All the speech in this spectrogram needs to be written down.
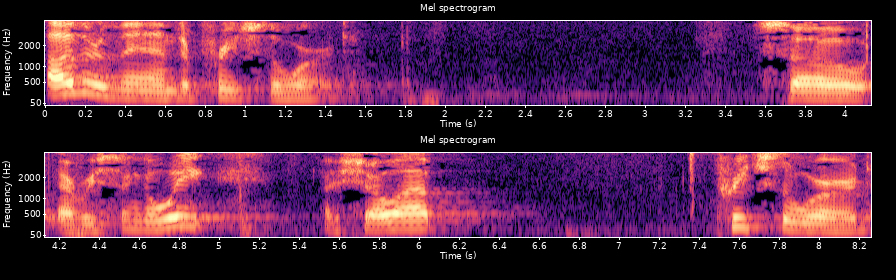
other than to preach the word. So every single week I show up, preach the word,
